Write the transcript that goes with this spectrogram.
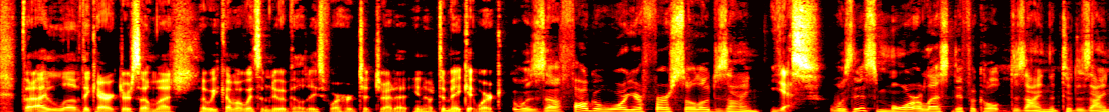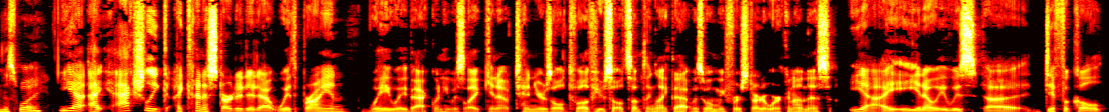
but I love the character so much that we come up with some new abilities for her to try to, you know, to make it work. Was uh, Fog of War your first solo design? Yes. Was this more or less difficult design to design this way? Yeah, I actually I kind of started it out with Brian way way back when he was like, you know, 10 years old, 12 years old, something like that was when we first started working on this. Yeah, I you know, it was uh difficult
